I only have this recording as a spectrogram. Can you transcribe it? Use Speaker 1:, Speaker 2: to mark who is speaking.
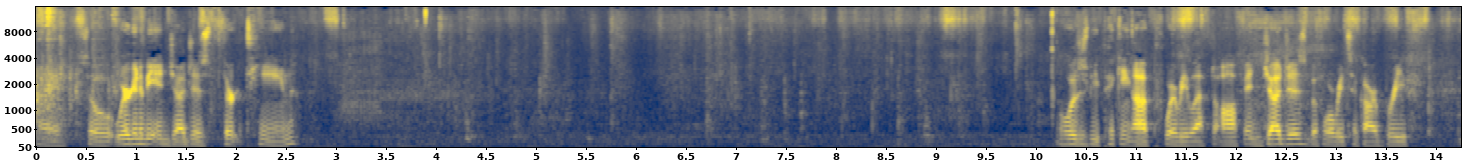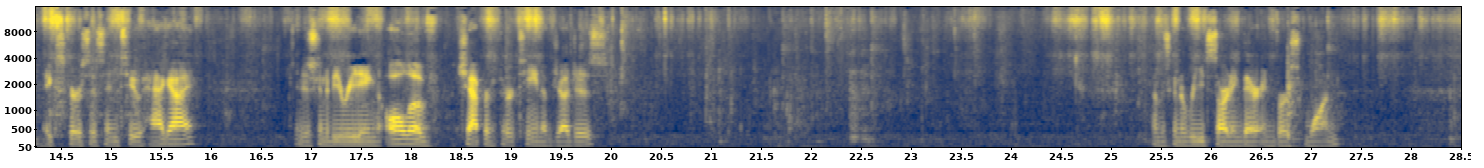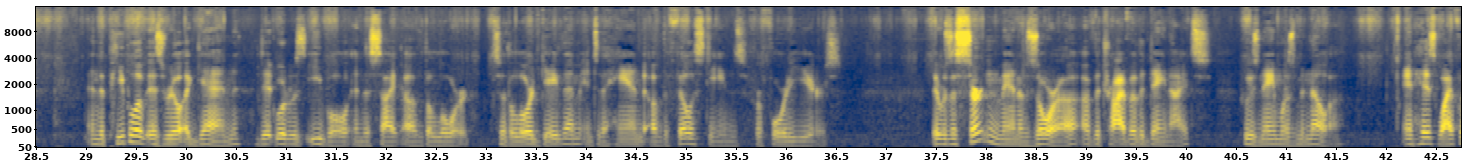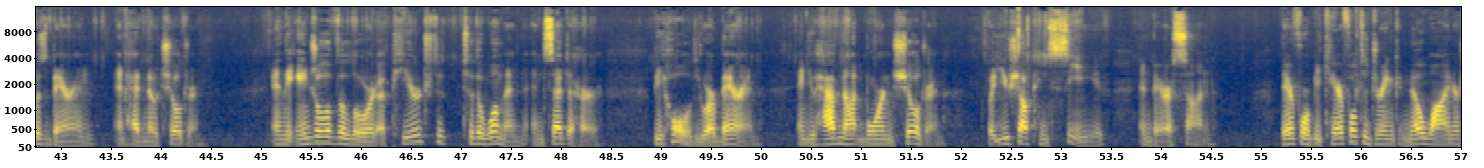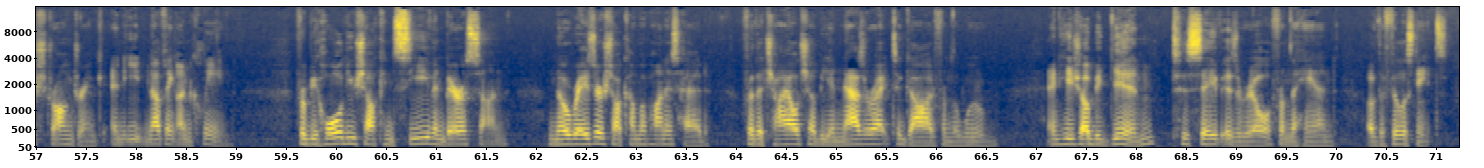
Speaker 1: Okay, so we're going to be in Judges 13. We'll just be picking up where we left off in Judges before we took our brief excursus into Haggai. I'm just going to be reading all of chapter 13 of Judges. I'm just going to read starting there in verse 1. And the people of Israel again did what was evil in the sight of the Lord. So the Lord gave them into the hand of the Philistines for forty years. There was a certain man of Zorah of the tribe of the Danites, whose name was Manoah, and his wife was barren and had no children. And the angel of the Lord appeared to, the woman and said to her, Behold, you are barren, and you have not borne children, but you shall conceive and bear a son. Therefore be careful to drink no wine or strong drink, and eat nothing unclean. For behold, you shall conceive and bear a son. No razor shall come upon his head, for the child shall be a Nazarite to God from the womb, and he shall begin to save Israel from the hand of the Philistines.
